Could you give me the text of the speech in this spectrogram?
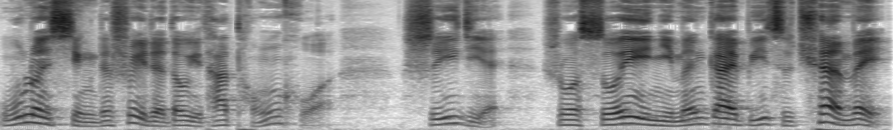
无论醒着睡着都与他同活。十一节说，所以你们该彼此劝慰。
